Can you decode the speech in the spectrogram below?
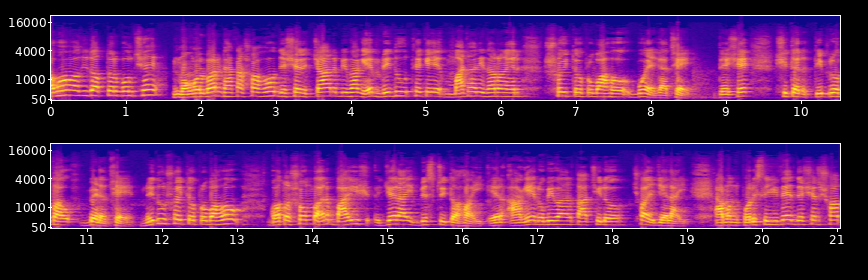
আবহাওয়া অধিদপ্তর বলছে, মঙ্গলবার ঢাকা সহ দেশের চার বিভাগে মৃদু থেকে মাঝারি ধরনের শৈত্যপ্রবাহ বয়ে গেছে। দেশে শীতের তীব্রতাও বেড়েছে। মৃদু শৈত্যপ্রবাহ গত সোমবার বাইশ জেলায় বিস্তৃত হয়। এর আগে রবিবার তা ছিল ছয় জেলায়। এমন পরিস্থিতিতে দেশের সব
